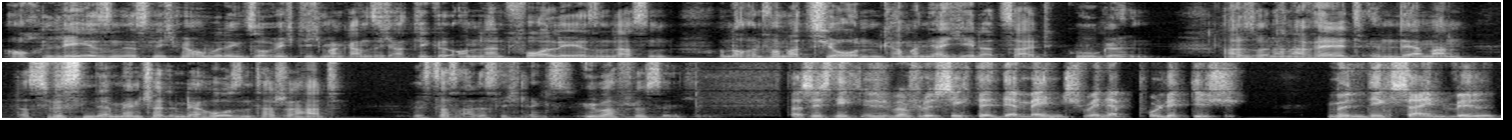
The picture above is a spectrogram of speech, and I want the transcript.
Auch Lesen ist nicht mehr unbedingt so wichtig. Man kann sich Artikel online vorlesen lassen und auch Informationen kann man ja jederzeit googeln. Also in einer Welt, in der man das Wissen der Menschheit in der Hosentasche hat, Ist das alles nicht längst überflüssig? Das ist nicht überflüssig, denn der Mensch, wenn er politisch mündig sein will,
